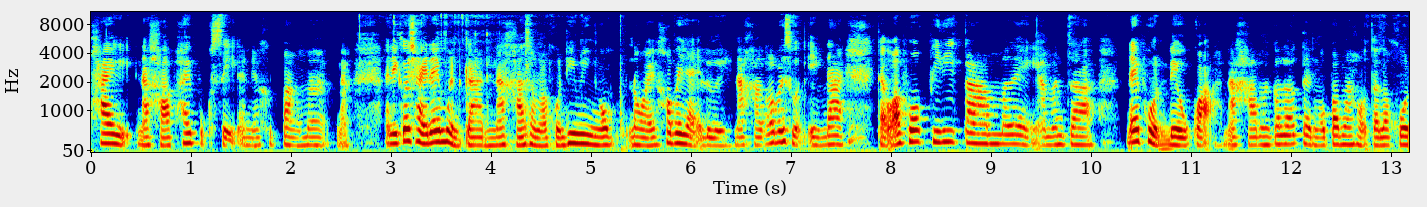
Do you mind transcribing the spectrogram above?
ไพ่นะคะไพ่ปลุกเสกอันนี้คือปังมากนะ อันนี้ก็ใช้ได้เหมือนกันนะคะสำหรับคนที่มีงบน้อยเข้าไปใหญ่เลยนะคะ ก็ไปสวดเองได้ แต่ว่าพวกพิธีกรรมอะไรอย่างเงี้ยมันจะได้ผลเร็วกว่านะคะ มันก็แล้วแต่งบประมาณของแต่ละคน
